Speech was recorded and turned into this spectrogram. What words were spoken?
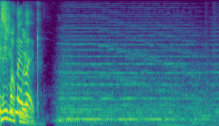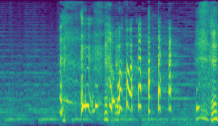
came up my with. Book.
